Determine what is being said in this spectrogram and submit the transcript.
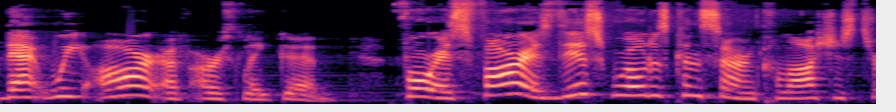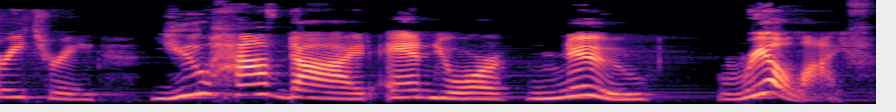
that we are of earthly good. For as far as this world is concerned, Colossians 3 3, you have died and your new real life,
